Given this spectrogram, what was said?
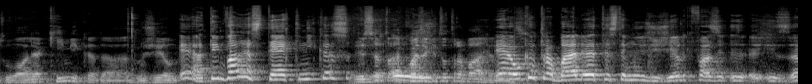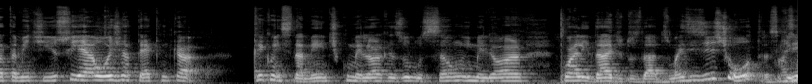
tu olha a química da- do gelo. É, tem várias técnicas. Isso é a Hoje- coisa que tu trabalha. né? É, o que eu trabalho é testemunhos de gelo que fazem eh, exatamente isso e é hoje a técnica reconhecidamente com melhor resolução e melhor qualidade dos dados. Mas existe outras. Mais que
